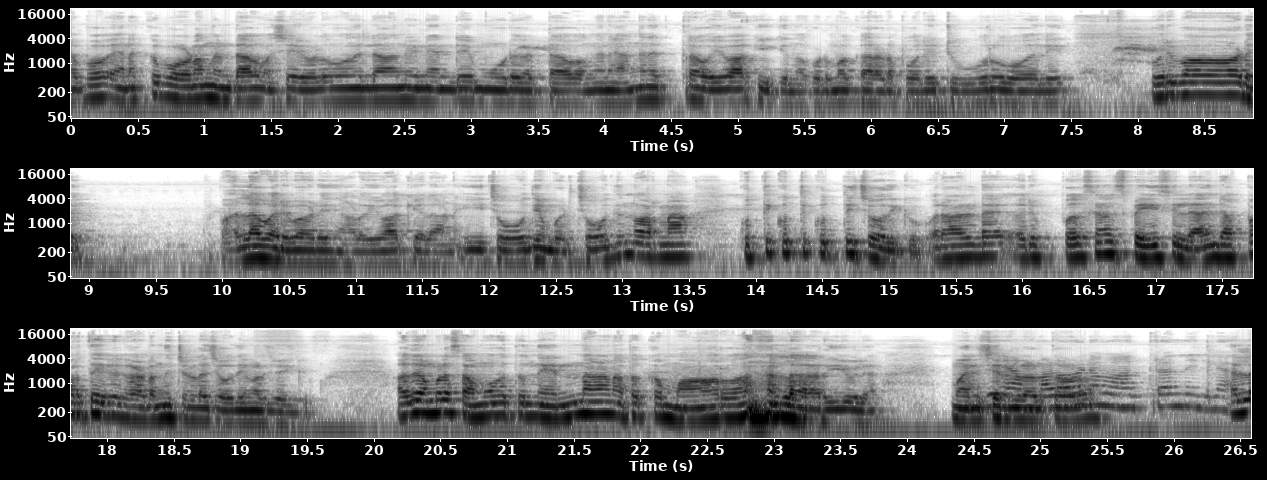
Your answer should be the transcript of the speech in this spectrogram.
അപ്പോൾ എനക്ക് പോകണമെന്നുണ്ടാവും പക്ഷെ ഇവൾ പോകുന്നില്ല എന്ന് പിന്നെ എന്റെ മൂഡ് കെട്ടാവും. അങ്ങനെ അങ്ങനെ എത്ര ഒഴിവാക്കിയിരിക്കുന്നു. കുടുംബക്കാരുടെ പോലെ ടൂറ് പോകൽ ഒരുപാട് പല പരിപാടിയും ഞങ്ങൾ ഒഴിവാക്കിയതാണ്. ഈ ചോദ്യം പേടി. ചോദ്യം എന്ന് പറഞ്ഞാൽ കുത്തി കുത്തി കുത്തി ചോദിക്കും. ഒരാളുടെ ഒരു പേഴ്സണൽ സ്പേസ് ഇല്ല. അതിന്റെ അപ്പുറത്തേക്ക് കടന്നിട്ടുള്ള ചോദ്യങ്ങൾ ചോദിക്കും. അത് നമ്മളെ സമൂഹത്തിൽ നിന്ന് എന്നാണ് അതൊക്കെ മാറുക എന്നുള്ള അറിയൂല. മനുഷ്യരുള്ളിടത്തോളം. അല്ല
